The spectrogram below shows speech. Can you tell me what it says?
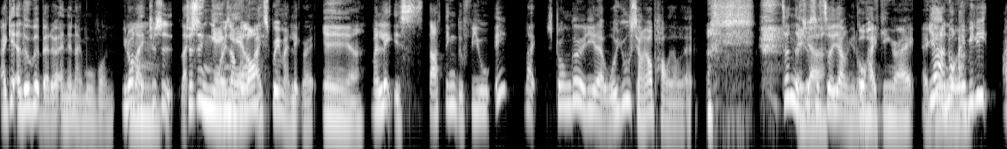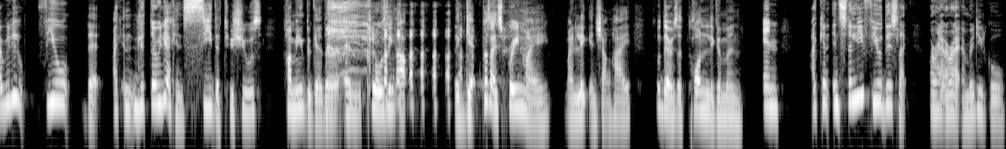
I get a little bit better and then I move on. You know, like 就是 like 就是黏 for 黏 example, 咯 I sprain my leg, right? Yeah, yeah, yeah. My leg is starting to feel eh like stronger already 嘞，我又想要跑了嘞。真的就是这样 you Go know. hiking, right? At Yeah, Great no, Wall. I really, I really feel that I can literally, I can see the tissues coming together and closing up the gap because I sprained my my leg in Shanghai, so there is a torn ligament, and I can instantly feel this like, all right, all right, I'm ready to go.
